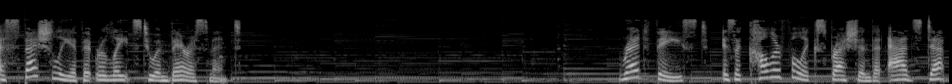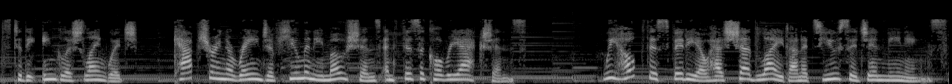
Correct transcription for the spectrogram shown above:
especially if it relates to embarrassment. Red-faced is a colorful expression that adds depth to the English language, capturing a range of human emotions and physical reactions. We hope this video has shed light on its usage and meanings.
